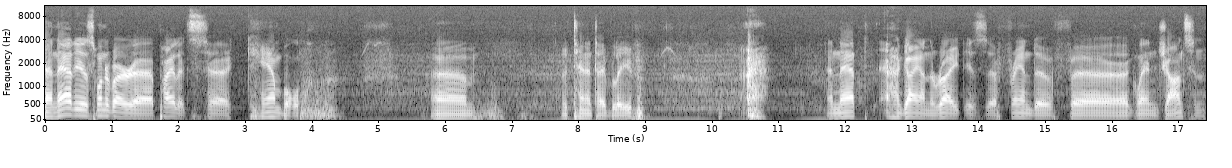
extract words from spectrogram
And that is one of our uh, pilots, uh, Campbell, um, lieutenant, I believe. and that uh, guy on the right is a friend of uh, Glenn Johnson,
